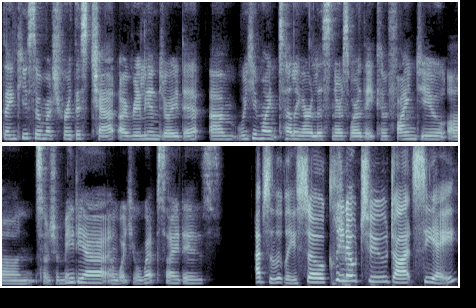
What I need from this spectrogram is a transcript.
thank you so much for this chat. I really enjoyed it. Um, would you mind telling our listeners where they can find you on social media and what your website is Absolutely. So cleano2.ca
